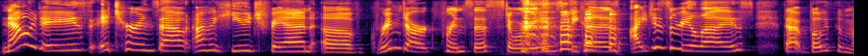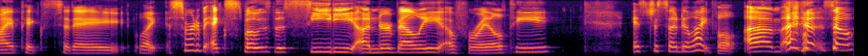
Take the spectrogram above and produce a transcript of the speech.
Nowadays, it turns out I'm a huge fan of grimdark princess stories because I just realized that both of my picks today, like, sort of expose the seedy underbelly of royalty. It's just so delightful. Um, so,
